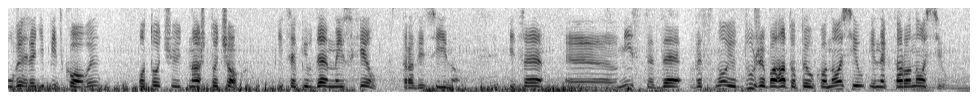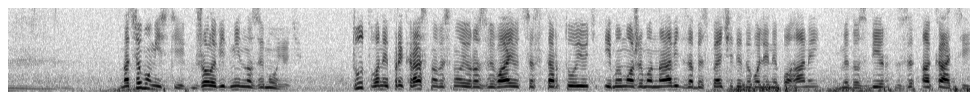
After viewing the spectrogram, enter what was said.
у вигляді підкови оточують наш точок. І це південний схил традиційно. І це е, місце, де весною дуже багато пилконосів і нектароносів. На цьому місці бджоли відмінно зимують. Тут вони прекрасно весною розвиваються, стартують, і ми можемо навіть забезпечити доволі непоганий медозбір з акації.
